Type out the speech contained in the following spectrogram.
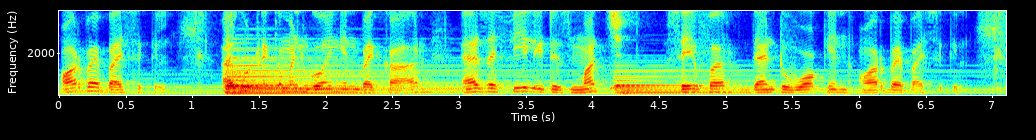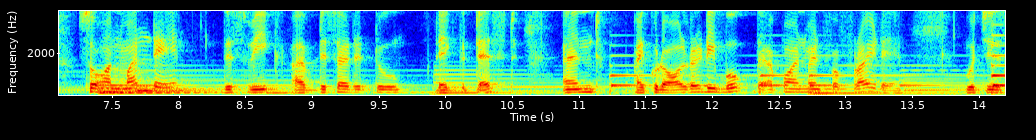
or by bicycle. I would recommend going in by car as I feel it is much safer than to walk in or by bicycle. So on Monday this week I've decided to take the test and I could already book the appointment for Friday which is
